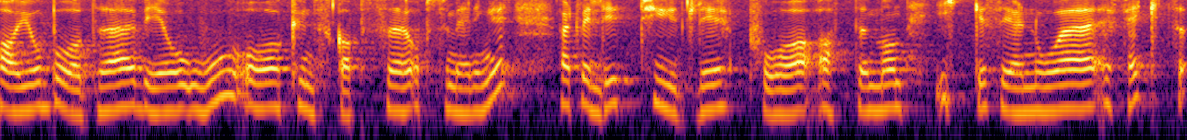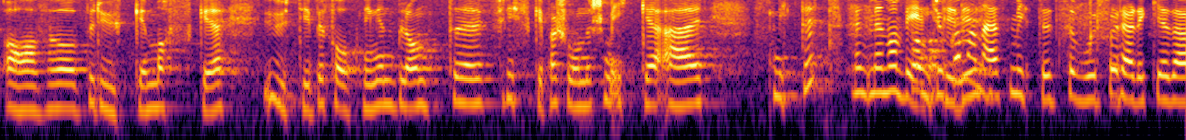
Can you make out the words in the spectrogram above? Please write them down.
har jo både WHO og kunnskapsoppsummeringer vært veldig tydelig på at man ikke ser noe effekt av å bruke maske ute i befolkningen blant eh, friske personer som ikke er smittet. Men, men man vet samtidig, jo ikke om man er smittet, så hvorfor er det ikke da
